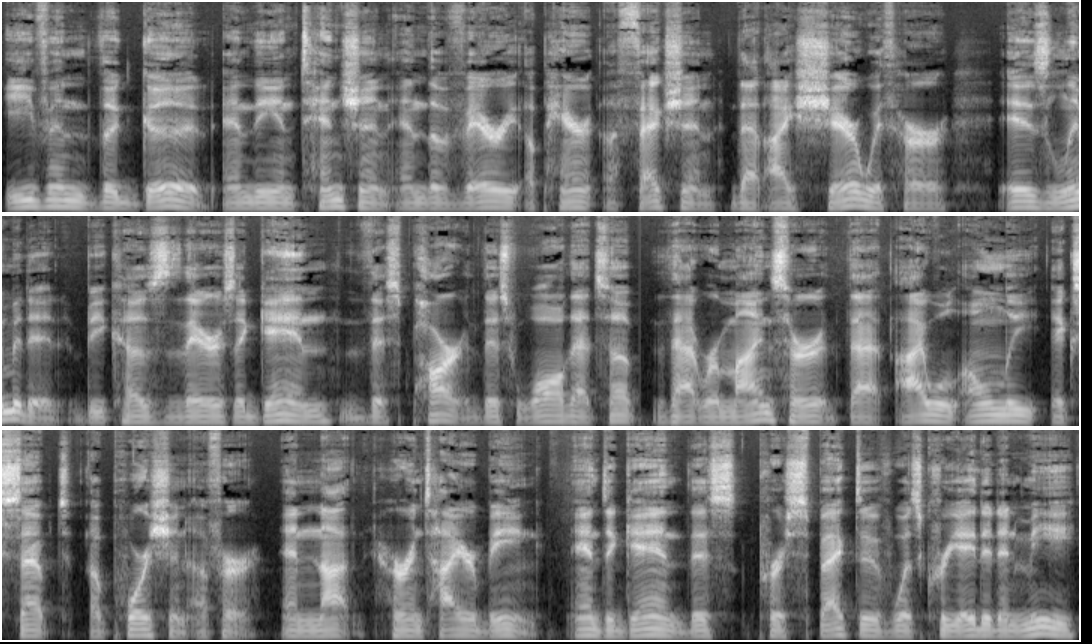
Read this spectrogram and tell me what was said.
even the good and the intention and the very apparent affection that I share with her is limited because there's again this part, this wall that's up that reminds her that I will only accept a portion of her and not her entire being. And again, this perspective was created in me,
